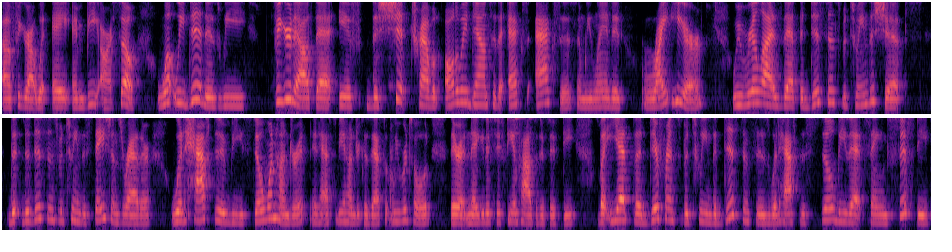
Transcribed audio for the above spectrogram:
uh, figure out what A and B are. So what we did is we figured out that if the ship traveled all the way down to the x-axis and we landed right here, we realized that the distance between the ships the, the distance between the stations rather would have to be still 100 it has to be 100 because that's what we were told. They're at negative 50 and positive 50 but yet the difference between the distances would have to still be that same 50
